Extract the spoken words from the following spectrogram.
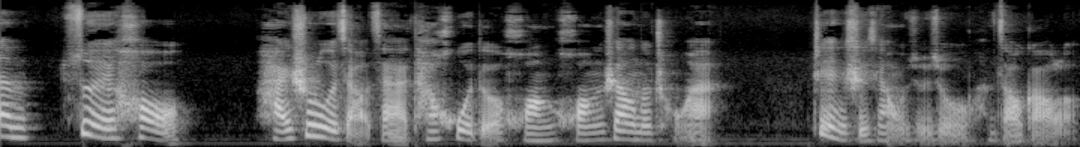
但最后还是落脚在她获得皇皇上的宠爱这件事情，我觉得就很糟糕了。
